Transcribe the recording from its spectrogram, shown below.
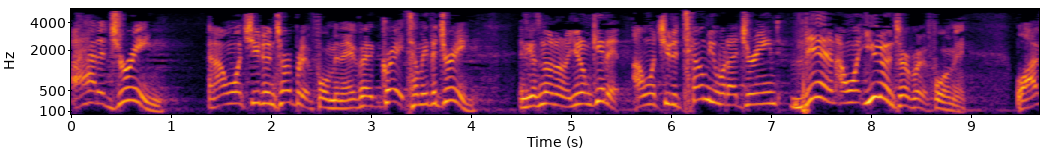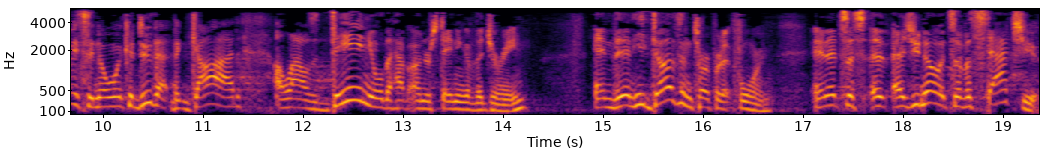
I had a dream. And I want you to interpret it for me. And they go, great, tell me the dream. And he goes, no, no, no, you don't get it. I want you to tell me what I dreamed. Then I want you to interpret it for me. Well, obviously no one could do that, but God allows Daniel to have understanding of the dream. And then he does interpret it for him. And it's, a, as you know, it's of a statue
